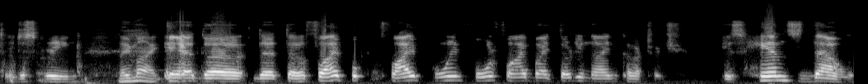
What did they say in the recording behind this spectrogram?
to the screen. They might. And uh, that uh, 5, 5.45 by 39 cartridge is hands down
